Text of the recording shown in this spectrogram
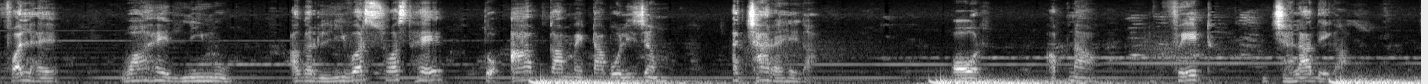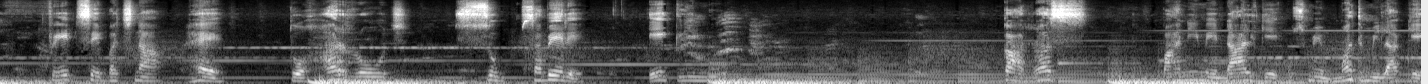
फल है, वह है नींबू। अगर लीवर स्वस्थ है तो आपका मेटाबॉलिज्म अच्छा रहेगा और अपना फेट जला देगा। फेट से बचना है तो हर रोज सुबह सवेरे एक नींबू का रस पानी में डाल के उसमें मध मिला के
